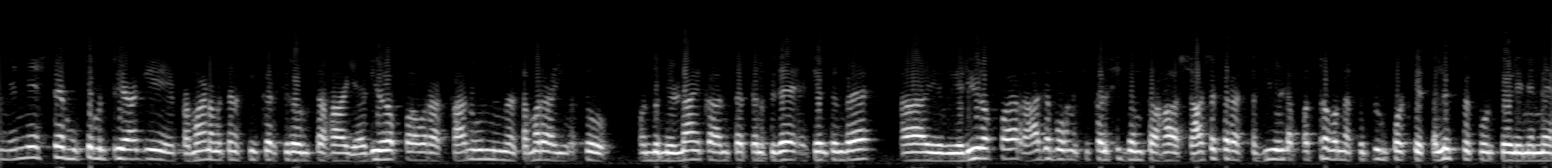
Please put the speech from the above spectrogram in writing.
ನಿನ್ನೆಯಷ್ಟೇ ಮುಖ್ಯಮಂತ್ರಿಯಾಗಿ ಪ್ರಮಾಣ ವಚನ ಸ್ವೀಕರಿಸಿರುವಂತಹ ಯಡಿಯೂರಪ್ಪ ಅವರ ಕಾನೂನಿನ ಸಮರ ಇವತ್ತು ಒಂದು ನಿರ್ಣಾಯಕ ಅಂತ ತಲುಪಿದೆ. ಯಾಕೆಂತಂದ್ರೆ ಆ, ಯಡಿಯೂರಪ್ಪ ರಾಜಭವನಕ್ಕೆ ಕಳಿಸಿದ್ದಂತಹ ಶಾಸಕರ ಸಹಿಯುಳ್ಳ ಪತ್ರವನ್ನ ಸುಪ್ರೀಂ ಕೋರ್ಟ್ಗೆ ಸಲ್ಲಿಸಬೇಕು ಅಂತ ಹೇಳಿ ನಿನ್ನೆ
